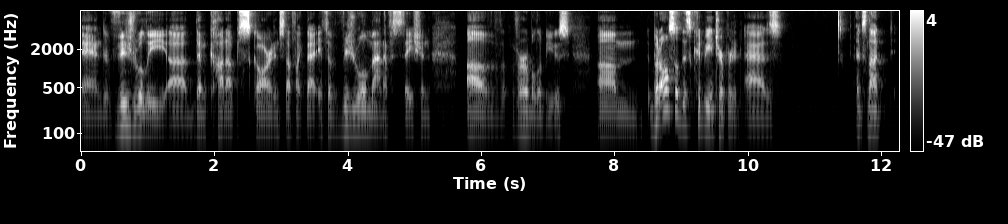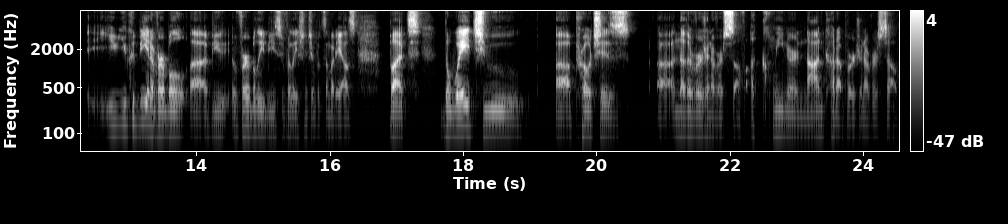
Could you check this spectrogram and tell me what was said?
and visually uh, them cut up scarred and stuff like that it's a visual manifestation of verbal abuse um, but also this could be interpreted as it's not you, you could be in a verbal uh, abuse verbally abusive relationship with somebody else but the way to uh, approaches uh, another version of herself a cleaner non-cut up version of herself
